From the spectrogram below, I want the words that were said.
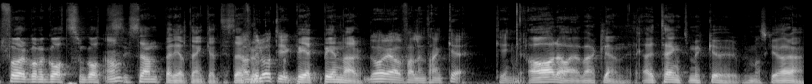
föregå med gott som gott Ja. exempel helt enkelt. Istället Ja, för ju- pekpinnar. Då har du i alla fall en tanke kring det. Ja, det har jag verkligen. Jag har tänkt mycket hur, hur man ska göra.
